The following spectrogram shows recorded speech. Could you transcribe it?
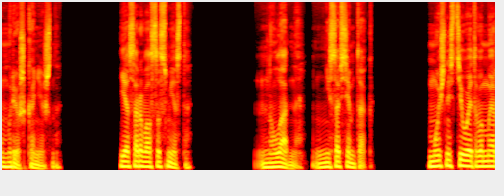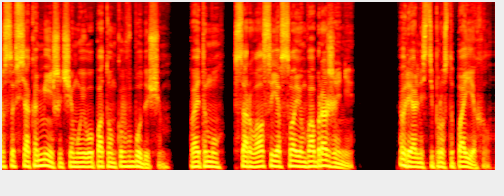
Умрешь, конечно. Я сорвался с места. Ну ладно, не совсем так. Мощности у этого Мерса всяко меньше, чем у его потомков в будущем. Поэтому сорвался я в своем воображении. В реальности просто поехал.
